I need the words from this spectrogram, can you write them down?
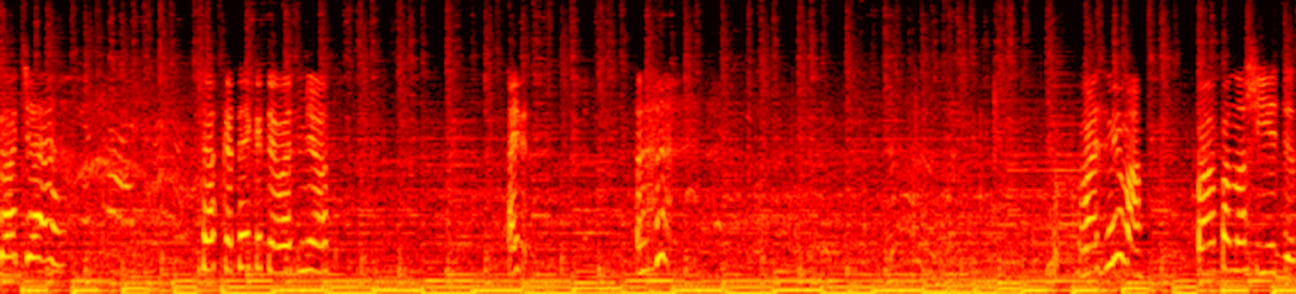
Доча! Сейчас котейка тебя возьмет. Ай- Возьми, ма. Папа наш едет.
